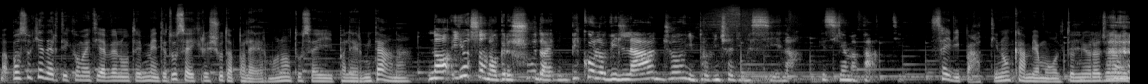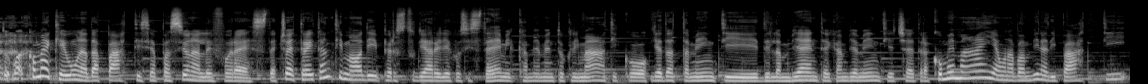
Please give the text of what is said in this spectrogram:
Ma posso chiederti come ti è venuto in mente? Tu sei cresciuta a Palermo, no? Tu sei palermitana? No, io sono cresciuta in un piccolo villaggio in provincia di Messina che si chiama Patti. Sei di Patti, non cambia molto il mio ragionamento. Ma com'è che una da Patti si appassiona alle foreste? Cioè, tra i tanti modi per studiare gli ecosistemi, il cambiamento climatico, gli adattamenti dell'ambiente ai cambiamenti, eccetera, come mai a una bambina di Patti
